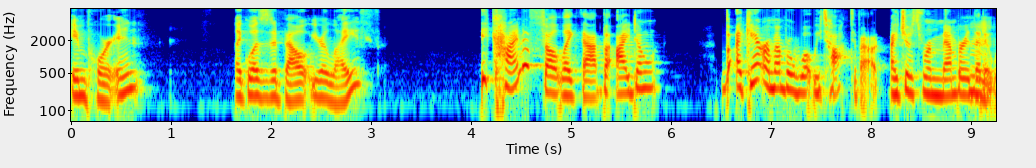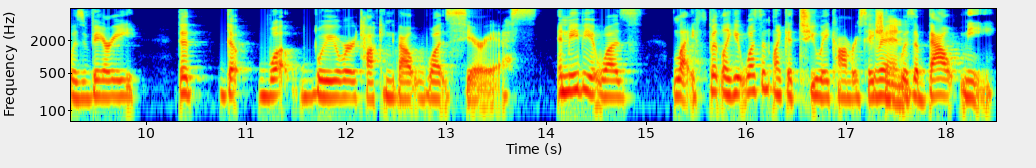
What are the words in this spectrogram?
important? Like, was it about your life? It kind of felt like that, but I don't but I can't remember what we talked about. I just remember that Hmm. it was very that that what we were talking about was serious. And maybe it was life, but like it wasn't like a two-way conversation. Corinne. It was about me.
